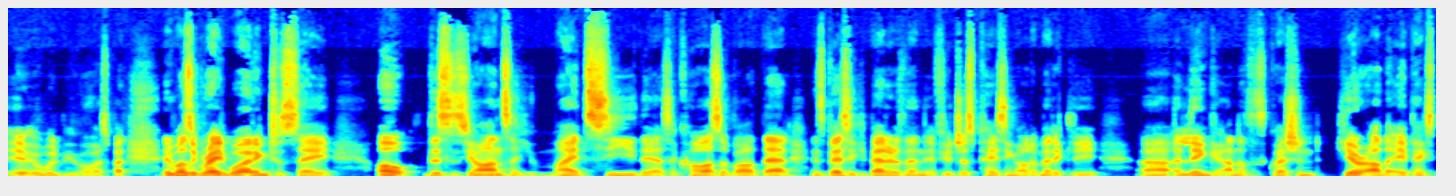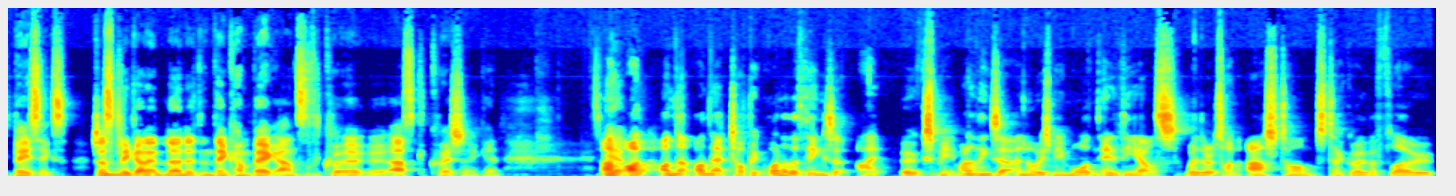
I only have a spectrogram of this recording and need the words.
it would be worse. But it was a great wording to say, oh, this is your answer. You might see there's a course about that. It's basically better than if you're just pasting automatically uh, a link under this question. Here are the Apex basics. Just click on it, learn it, and then come back, answer the uh, ask a question again. Um, yeah. on, on, the, on that topic, one of the things that I, irks me, one of the things that annoys me more than anything else, whether it's on Ask Tom, Stack Overflow,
